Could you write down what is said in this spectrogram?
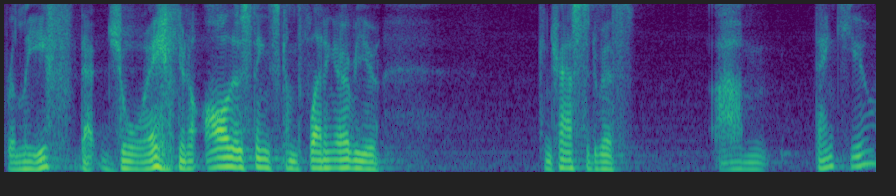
relief, that joy, you know, all those things come flooding over you, contrasted with, um, thank you.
